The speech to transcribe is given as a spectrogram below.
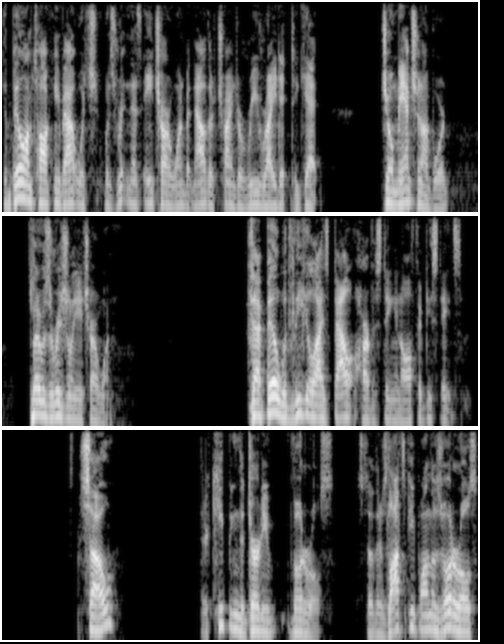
The bill I'm talking about, which was written as H.R. 1, but now they're trying to rewrite it to get Joe Manchin on board, but it was originally H.R. 1. That bill would legalize ballot harvesting in all 50 states. So they're keeping the dirty voter rolls. So there's lots of people on those voter rolls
